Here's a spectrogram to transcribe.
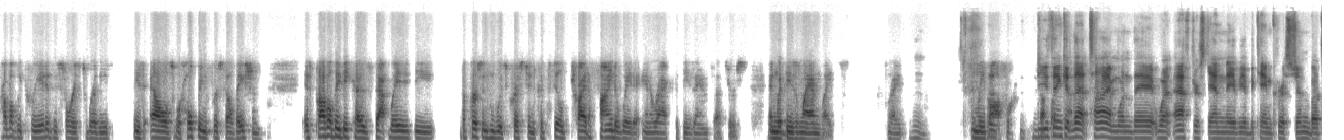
probably created these stories to where these, these elves were hoping for salvation is probably because that way the, the person who was Christian could still try to find a way to interact with these ancestors and with these land lights, right? Mm. And leave off. Do you think like at that time when they went after Scandinavia became Christian, but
